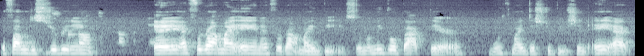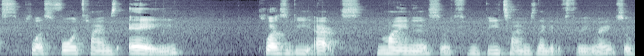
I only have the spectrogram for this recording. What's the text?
If I'm distributing A, I forgot my A and I forgot my B. So let me go back there with my distribution. AX plus 4 times A plus BX minus, or B times negative 3, right? So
